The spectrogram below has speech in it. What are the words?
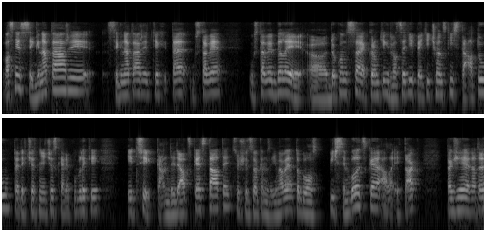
vlastně signatáři, signatáři těch, té ústavě ústavy byly uh, dokonce krom těch 25 členských států, tedy včetně České republiky, i tři kandidátské státy, což je celkem zajímavé. To bylo spíš symbolické, ale i tak. Takže na té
